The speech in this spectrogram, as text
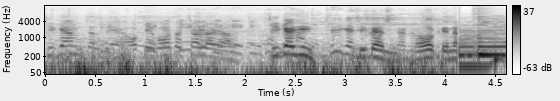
ठीक है हम चलते हैं ओके बहुत अच्छा लगा ठीक है जी ठीक है ठीक है ओके ना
